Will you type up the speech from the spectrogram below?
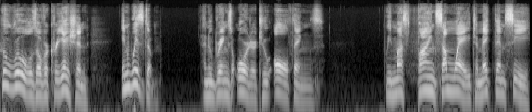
who rules over creation in wisdom and who brings order to all things. We must find some way to make them see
